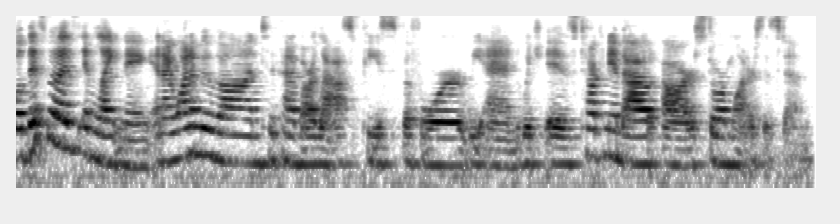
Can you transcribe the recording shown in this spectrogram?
Well, this was enlightening, and I want to move on to kind of our last piece before we end, which is talking about our stormwater system.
